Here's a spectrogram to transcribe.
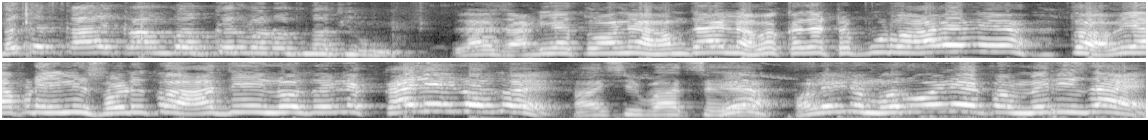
નકર કાંઈ કામ બાપ કરવાનો જ નથી હું. લા જાડિયા તો આને સમજાય ને? હવે કદાચ ટપુડો આવે ને તો હવે આપણે એની છોડી તો આજે ન જોઈ ને કાલે ન જોઈ. હાસી વાત છે હે, ભલે ને મરવું હોય ને તો મરી જાય.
